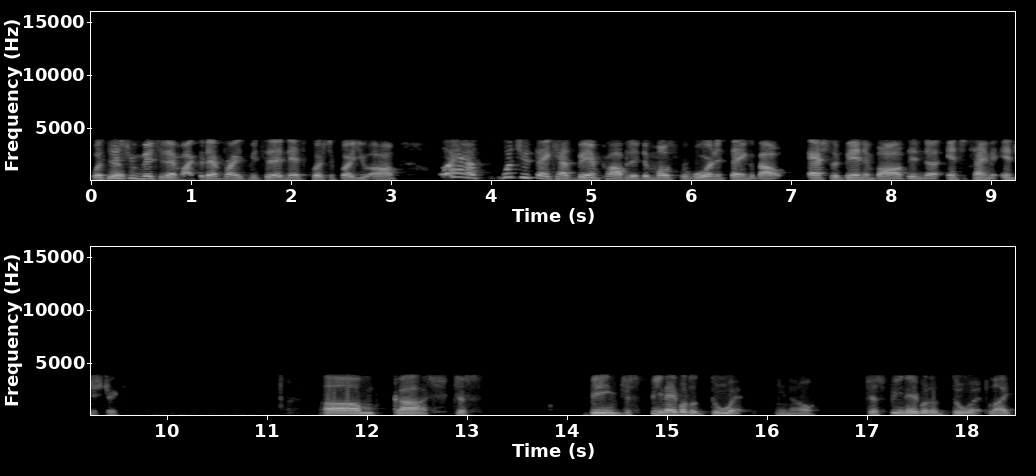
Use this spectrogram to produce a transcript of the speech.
Well, since Yes. you mentioned that, Michael, that brings me to that next question for you. Um, what has what you think has been probably the most rewarding thing about actually being involved in the entertainment industry? Um, gosh, just being just being able to do it, you know, just being able to do it. Like,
